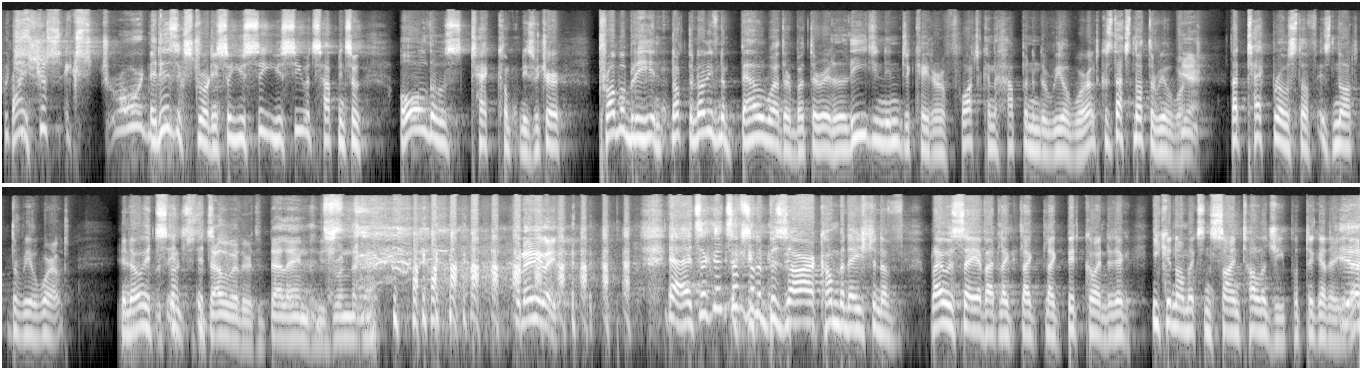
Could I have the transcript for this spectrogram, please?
which is just extraordinary. It is extraordinary. So you see, you see what's happening. So all those tech companies, which are probably in, not, they're not even a bellwether, but they're a leading indicator of what can happen in the real world, because that's not the real world. Yeah. That tech bro stuff is not the real world. You know, it's It's not just it's a bellwether, it's a bell end who's running it now. but anyway, yeah, it's, a, it's some sort of bizarre combination of what I always say about like like like Bitcoin, like economics and Scientology put together. know?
